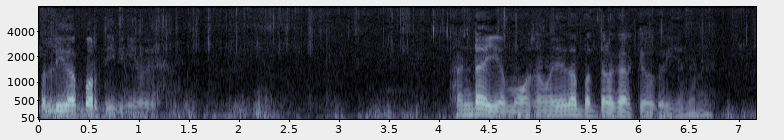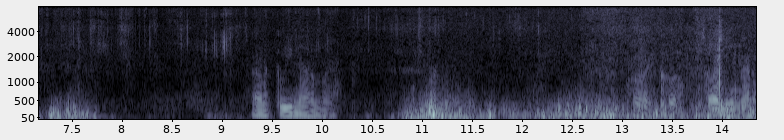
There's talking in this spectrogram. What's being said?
ਬੱਲੀ ਦਾ ਭਰਦੀ ਵੀ ਨਹੀਂ ਹੋਇਆ। ਠੰਡਾ ਹੀ ਆ ਮੌਸਮ, ਅਜੇ ਤਾਂ ਬੱਦਲ ਕਰਕੇ ਉਹ ਕਰੀ ਜਾਂਦੇ ਨੇ। ਕਣਕ ਵੀ ਨਰਮ ਹੈ ਆਹ ਦੇਖੋ ਸਾਰੀ ਨਰਮ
